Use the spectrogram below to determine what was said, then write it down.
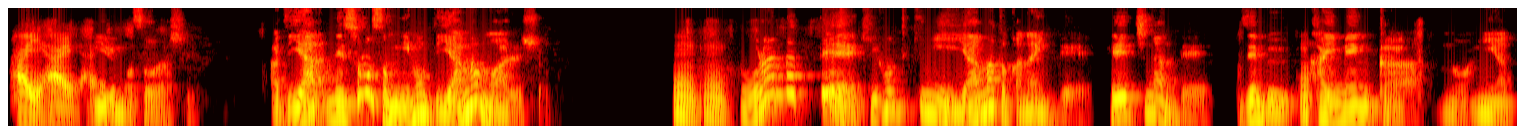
はいはいはい。ビルもそうだし。あとやで、そもそも日本って山もあるでしょ。うんうん、オランダって基本的に山とかないんで、平地なんで、全部海面下のにあった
